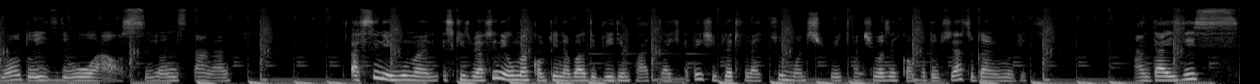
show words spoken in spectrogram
You want to eat the whole house, you understand? And I've seen a woman, excuse me, I've seen a woman complain about the bleeding part. Like, I think she bled for like two months straight and she wasn't comfortable. She had to go and remove it. And there is this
